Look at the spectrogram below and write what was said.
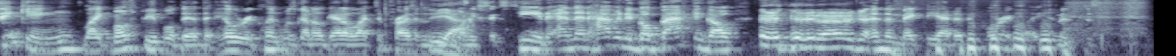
thinking like most people did that hillary clinton was going to get elected president in 2016 and then having to go back and go and then make the edit accordingly. And it's just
